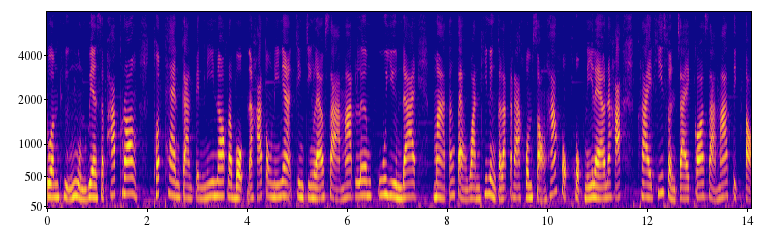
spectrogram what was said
รวมถึงหมุนเวียนสภาพคล่อง ทดแทนการเป็นหนี้นอกระบบนะคะ ตรงนี้เนี่ยจริง ๆ แล้วสามารถเริ่มกู้ยืมได้ มาตั้งแต่วันที่ 1 กรกฎาคม 2566 นี้แล้วนะคะ ใครที่สนใจก็สามารถติดต่อ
